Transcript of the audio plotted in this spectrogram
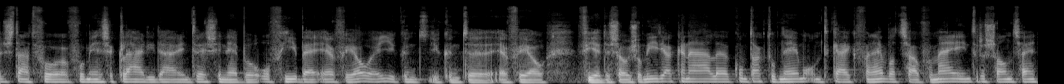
staat voor, voor mensen klaar die daar interesse in hebben. Of hier bij RVO. Hè. Je kunt, je kunt RVO via de social media kanalen contact opnemen om te kijken van hè, wat zou voor mij interessant zijn.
